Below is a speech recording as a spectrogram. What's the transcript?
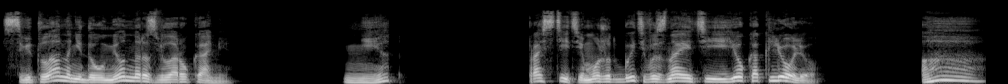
Светлана недоуменно развела руками. «Нет». «Простите, может быть, вы знаете ее как Лёлю?» -а, -а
